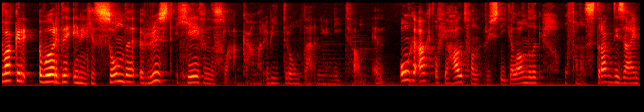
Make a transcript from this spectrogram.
wakker worden in een gezonde, rustgevende slaapkamer. Wie droomt daar nu niet van? En ongeacht of je houdt van rustiek landelijk of van een strak design,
